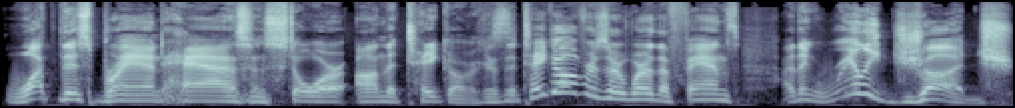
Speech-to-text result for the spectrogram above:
what this brand has in store on the takeover because the takeovers are where the fans I think really judge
